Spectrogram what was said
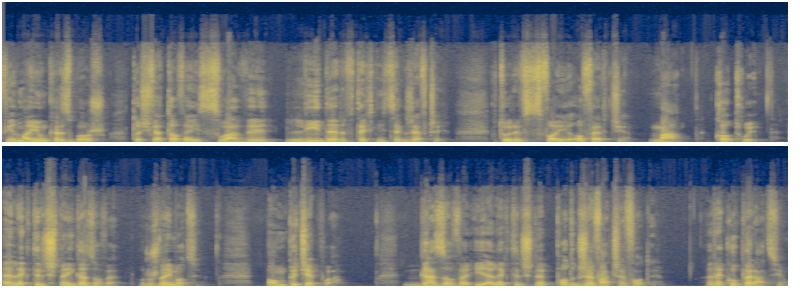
Firma Junkers Bosch to światowej sławy lider w technice grzewczej, który w swojej ofercie ma kotły elektryczne i gazowe różnej mocy, pompy ciepła, gazowe i elektryczne podgrzewacze wody, rekuperację,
